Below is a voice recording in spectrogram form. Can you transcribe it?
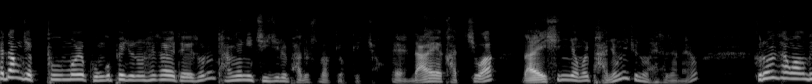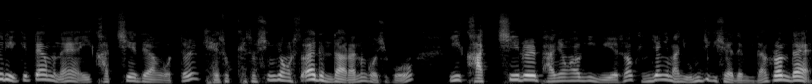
해당 제품을 공급해주는 회사에 대해서는 당연히 지지를 받을 수밖에 없겠죠. 네, 나의 가치와 나의 신념을 반영해주는 회사잖아요. 그런 상황들이 있기 때문에 이 가치에 대한 것들 계속해서 신경을 써야 된다라는 것이고 이 가치를 반영하기 위해서 굉장히 많이 움직이셔야 됩니다. 그런데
